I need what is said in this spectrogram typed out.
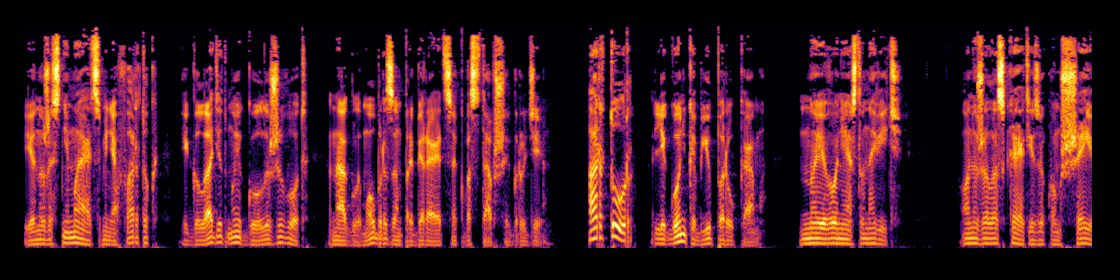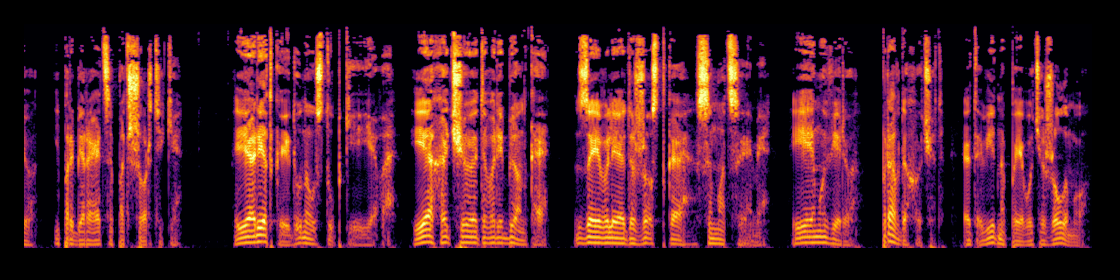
и он уже снимает с меня фартук и гладит мой голый живот, наглым образом пробирается к восставшей груди. «Артур!» Легонько бью по рукам, но его не остановить. Он уже ласкает языком шею и пробирается под шортики. «Я редко иду на уступки, Ева. Я хочу этого ребенка», — заявляет жестко, с эмоциями. Я ему верю. Правда хочет. Это видно по его тяжелому,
